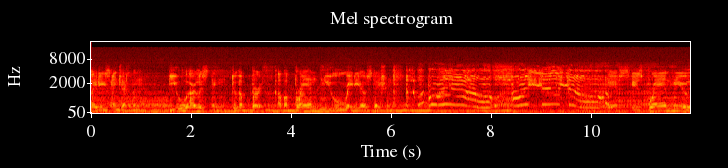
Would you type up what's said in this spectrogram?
Ladies and gentlemen, you are listening to the birth of a brand new radio station. This is brand new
